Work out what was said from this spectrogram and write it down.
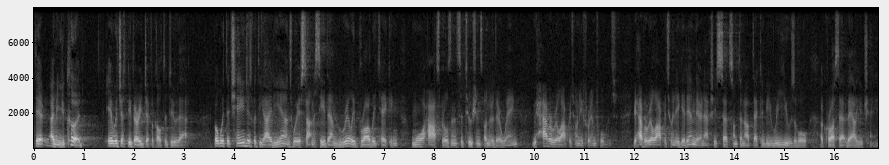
There, I mean, you could, it would just be very difficult to do that. But with the changes with the IDNs, where you're starting to see them really broadly taking more hospitals and institutions under their wing, you have a real opportunity for influence. You have a real opportunity to get in there and actually set something up that can be reusable across that value chain.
